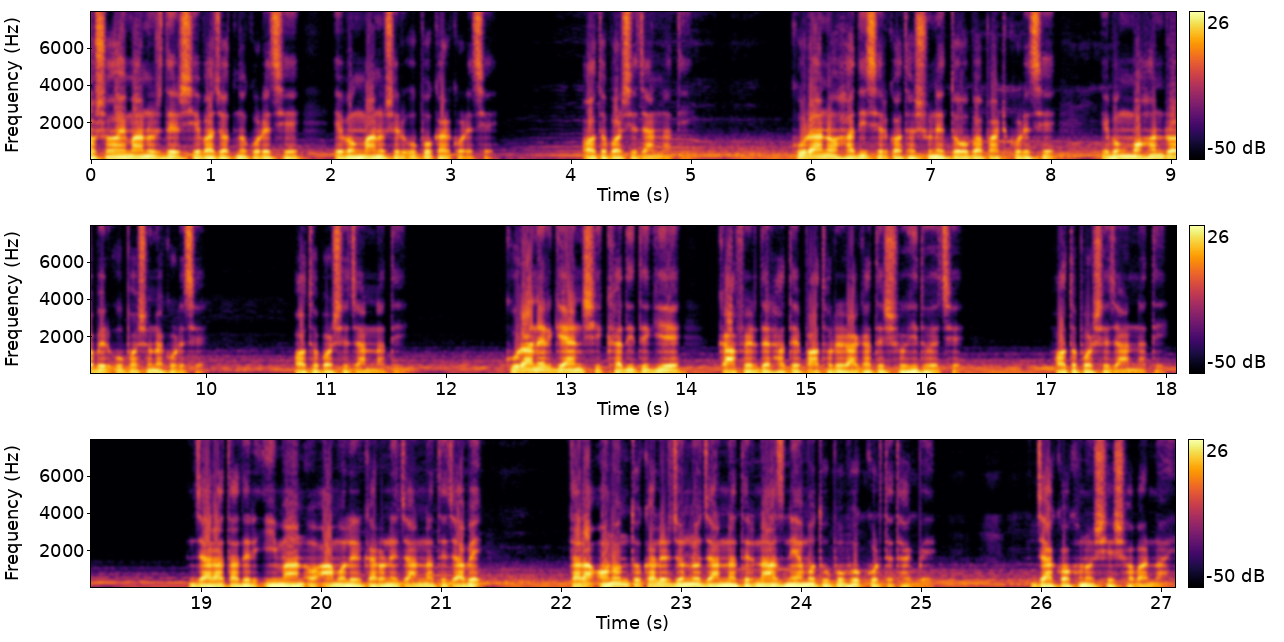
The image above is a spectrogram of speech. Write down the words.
অসহায় মানুষদের সেবা যত্ন করেছে এবং মানুষের উপকার করেছে, অতপর সে জান্নাতি। কুরআন ও হাদিসের কথা শুনে তৌবা পাঠ করেছে এবং মহান রবের উপাসনা করেছে অতপর সে জান্নাতি। কুরআনের জ্ঞান শিক্ষা দিতে গিয়ে কাফেরদের হাতে পাথরের আঘাতে শহীদ হয়েছে, অতপর সে জান্নাতি। যারা তাদের ঈমান ও আমলের কারণে জান্নাতে যাবে, তারা অনন্তকালের জন্য জান্নাতের নাজ নিয়ামত উপভোগ করতে থাকবে, যা কখনো শেষ হবার নয়।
